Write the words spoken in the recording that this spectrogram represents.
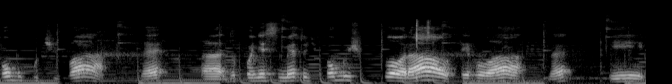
como cultivar, né, uh, do conhecimento de como explorar o terroir, né, e,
